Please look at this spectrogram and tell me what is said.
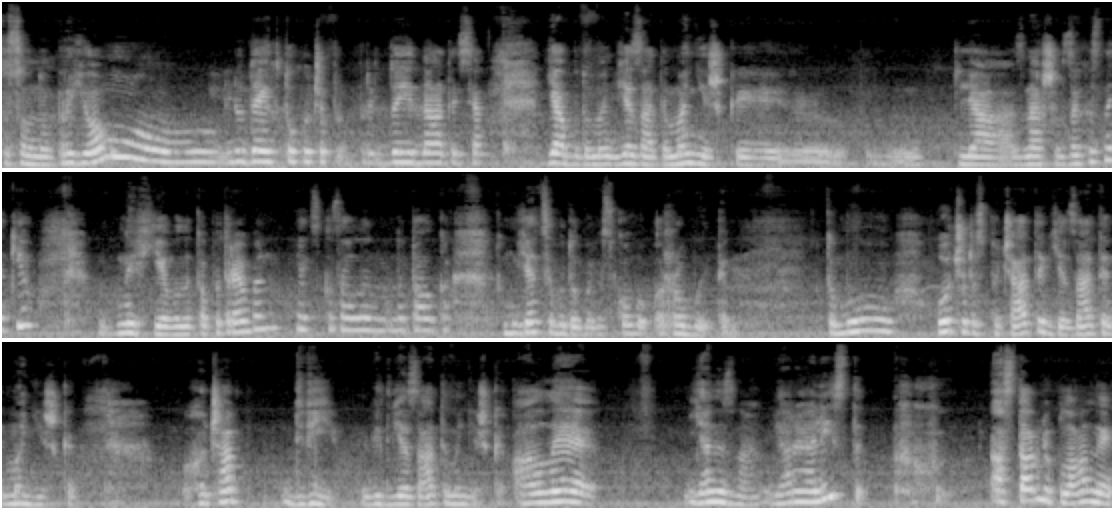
стосовно прийому людей, хто хоче доєднатися. Я буду в'язати маніжки для наших захисників. В них є велика потреба, як сказала Наталка, тому я це буду обов'язково робити. Тому хочу розпочати в'язати маніжки. Хоча б дві відв'язати маніжки. Але я не знаю, я реаліст, а ставлю плани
